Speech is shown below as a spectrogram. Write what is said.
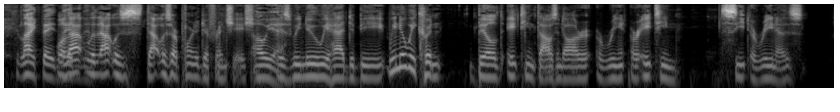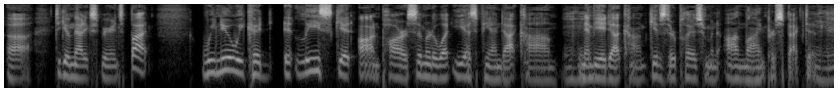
Like they Well, they- that they- that was that was our point of differentiation. Oh, yeah. is we knew we had to be. We knew we couldn't build eighteen thousand dollar arena or eighteen seat arenas uh, to give them that experience, but we knew we could at least get on par, similar to what ESPN.com Mm-hmm. and NBA.com gives their players from an online perspective. Mm-hmm.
